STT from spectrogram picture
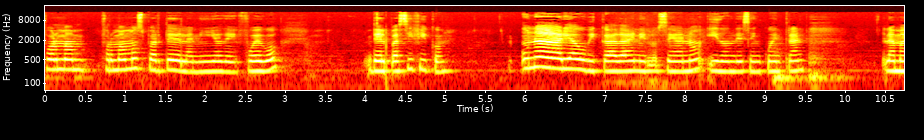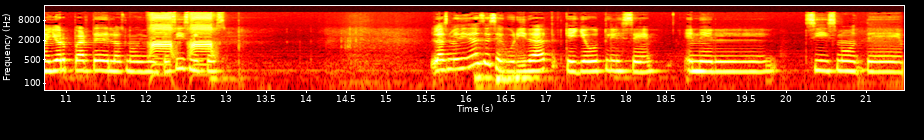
formamos parte del anillo de fuego del Pacífico, una área ubicada en el océano y donde se encuentran la mayor parte de los movimientos sísmicos. Las medidas de seguridad que yo utilicé en el sismo de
